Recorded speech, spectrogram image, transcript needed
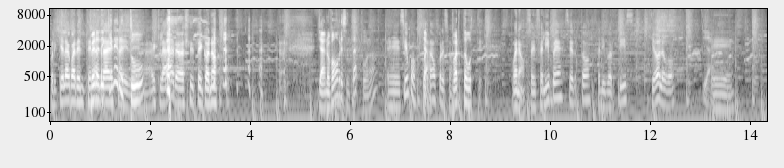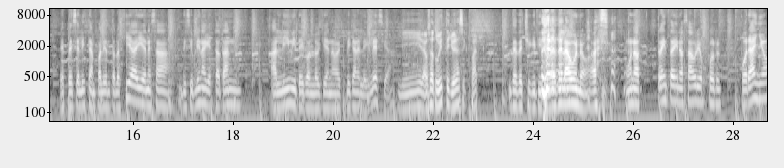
¿Por qué la cuarentena Espérate, trae ¿quién eres tú? Ah, Claro, sí, te conozco. Ya, nos vamos a presentar, pues, ¿no? Eh, sí, pues, partamos por eso. Parta usted. Bueno, soy Felipe, ¿cierto? Felipe Ortiz, geólogo, Ya. eh, especialista en paleontología y en esa disciplina que está tan al límite con lo que nos explican en la iglesia. Mira, o sea, tuviste Jurassic Park. Desde chiquitito, desde la 1. Unos 30 dinosaurios por, por año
